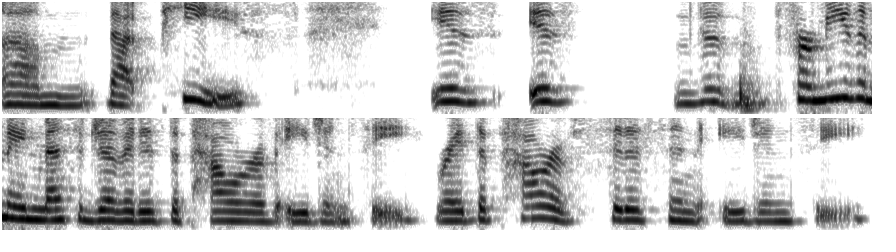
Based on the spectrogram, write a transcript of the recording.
um, that piece is is the for me the main message of it is the power of agency, right? The power of citizen agency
